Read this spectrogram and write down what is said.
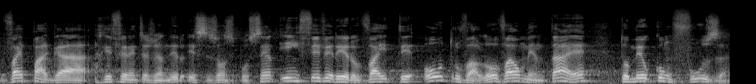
vai pagar referente a janeiro esses 11% e em fevereiro vai ter outro valor, vai aumentar? É? Tô meio confusa.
